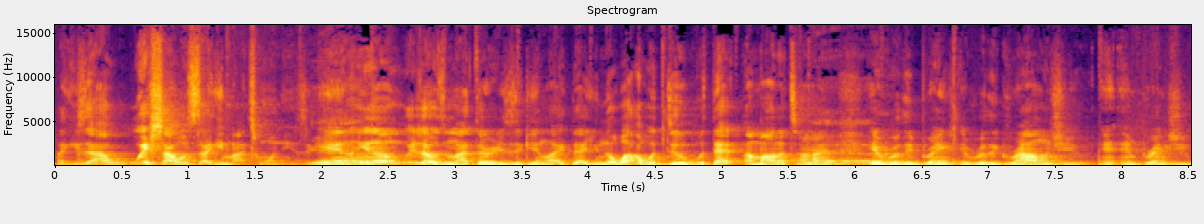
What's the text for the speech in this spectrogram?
Like he said, I wish I was like in my twenties again. Yeah. You know, wish I was in my thirties again like that. You know what I would do with that amount of time? Yeah. It really brings it really grounds you and, and brings you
